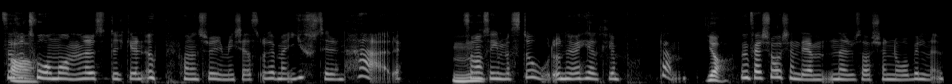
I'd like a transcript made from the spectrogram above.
Sen Ja. för två månader så dyker den upp på en streamingtjänst och jag bara, just det, den här Mm. som var så himla stor och nu har jag helt glömt bort den. Ja, Ungefär så kände jag när du sa Tjernobyl nu.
